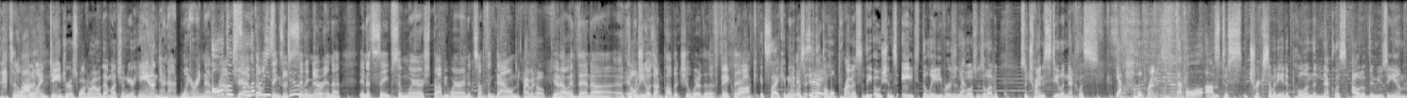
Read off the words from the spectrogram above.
That's a lot of. borderline dangerous walking around with that much on your hand? They're not wearing that All around, those Jeff. Those celebrities things are do. sitting there in a in a safe somewhere. She's probably wearing it something down, I would hope. you know. And then uh, and when she goes out in public, she'll wear the, The fake thing. rock. It's like, I mean, it was meant isn't that the whole premise of the Ocean's 8, the lady version of Yeah. Ocean's 11? So trying to steal a necklace. Yeah, The whole premise that whole um, is to s- trick somebody into pulling the necklace out of the museum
